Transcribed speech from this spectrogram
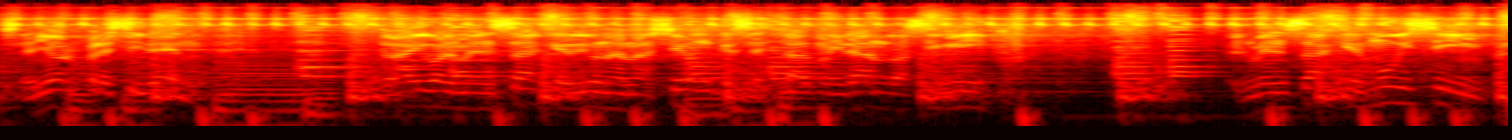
Señor presidente, traigo el mensaje de una nación que se está admirando a sí misma. Mensaje muy simple.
